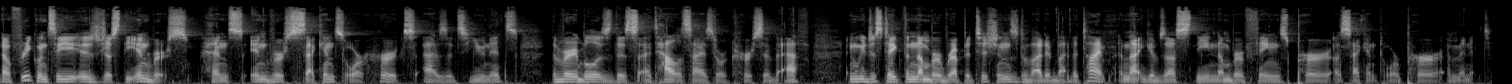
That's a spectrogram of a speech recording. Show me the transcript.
Now frequency is just the inverse, hence inverse seconds or hertz as its units. The variable is this italicized or cursive f, and we just take the number of repetitions divided by the time, and that gives us the number of things per a second or per a minute.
